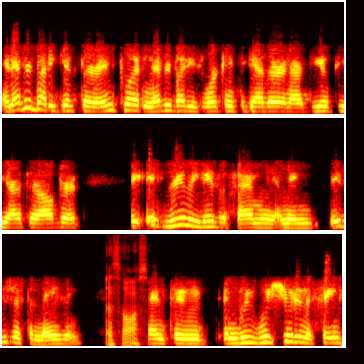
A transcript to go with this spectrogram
and everybody gives their input, and everybody's working together. And our DOP, Arthur Albert, it, it really is a family. I mean, it's just amazing. That's awesome. And to and we we shoot in the same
